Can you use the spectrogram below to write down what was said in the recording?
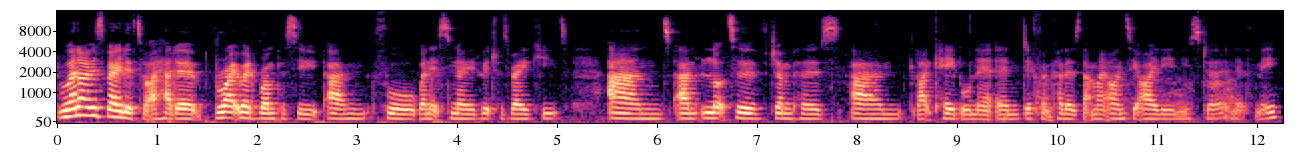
When I was very little, I had a bright red romper suit um, for when it snowed, which was very cute, and um, lots of jumpers, um, like cable knit in different colours that my auntie Eileen used to knit for me.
